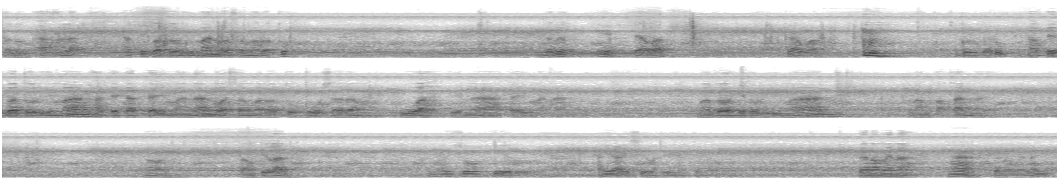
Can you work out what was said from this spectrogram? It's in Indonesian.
Masalul a'la Hakikatul iman wa samaratuh Udah Bel? Iya. Di awal Ke awal. Judul baru. Hakikatul iman, hakikat keimanan wa samaratuhu sareng buah tina keimanan Mazahirul iman penampakan non tampilan Mazohir. Ayah istilahnya fenomena. Nah, fenomenanya.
